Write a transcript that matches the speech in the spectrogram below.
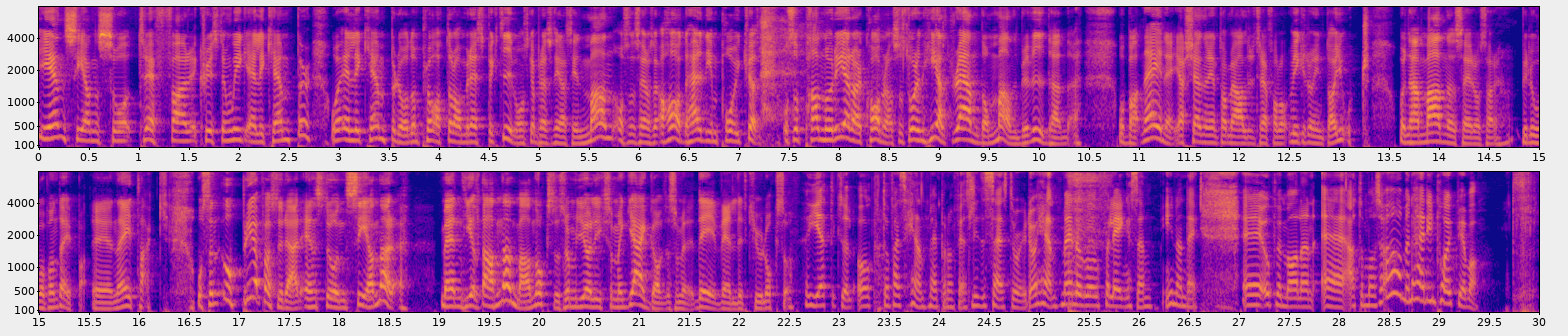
i en scen så träffar Kristen Wiig Ellie Kemper och Ellie Kemper då, de pratar om respektive. Hon ska presentera sin man och så säger de så jaha det här är din pojkvän. Och så panorerar kameran så står en helt random man bredvid henne. Och bara, nej nej, jag känner inte om jag aldrig träffat honom, vilket hon inte har gjort. Och den här mannen säger då så här, vill du gå på en dejt? Eh, nej tack. Och sen upprepas det där en stund senare med en helt annan man också, så de gör liksom en gag av det. Som, det är väldigt kul också. Jättekul och det har faktiskt hänt mig på någon fest, lite side story. Det har hänt mig någon gång för länge sedan, innan det. Eh, uppenbarligen eh, att de har sagt ah, men det här är din pojkvän. Jag bara,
